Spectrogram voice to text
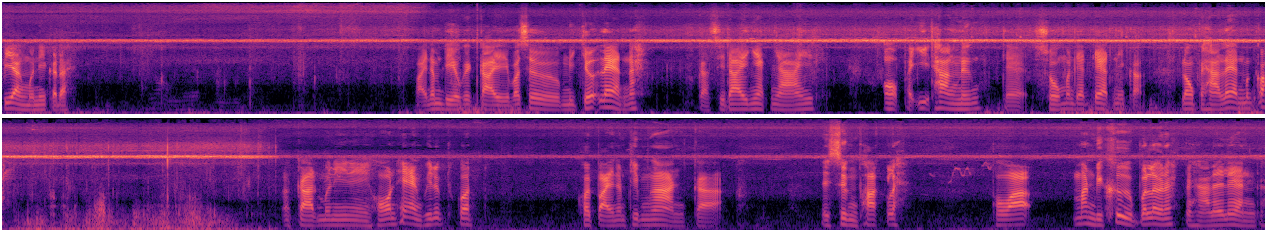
ปรี้ยงๆมื้อนี้ก็ได้ ไปน้ำเดียวไกลๆว่าเซอร์มีเจอะแล่นนะกะสิได้แยกย้ายออกไปอีกทางนึง แต่โซมมันแดดๆนี่ก็ลองไปหาแล่นมันก่อนอากาศมื้อนี้นี่ร้อนแห้งพี่ลึกทุกคนค่อยไปน้ำทีมงานกะได้ซึ่งพักเลยเพราะว่ามันมีคืบไปเลยนะ ไปหาแล่นก็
